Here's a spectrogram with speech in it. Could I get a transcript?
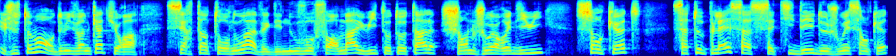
Justement, en 2024, il y aura certains tournois avec des nouveaux formats, 8 au total, champ de joueurs réduit, sans cut. Ça te plaît, ça, cette idée de jouer sans cut?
